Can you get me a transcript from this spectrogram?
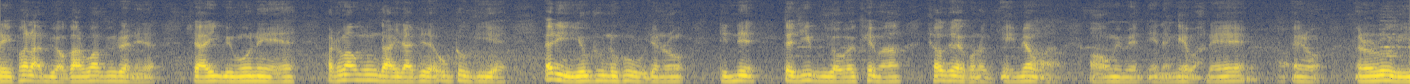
လေးဖတ်လာပြီးတော့ကာရဝပြုတဲ့နေတဲ့ဆရာကြီးပေမိုးနှင်းရဲ့ပထမဆုံးဒါရီတာဖြစ်တဲ့ဥတုကြီးရဲ့အဲ့ဒီရုပ်ထုနှစ်ခုကိုကျွန်တော်တို့ဒီနှစ် တက်ကြီးပြီးတော့ပဲခင်မှာ69ကြိမ်မြောက်မှာအောင်မြင်မြင်တင်နိုင်ခဲ့ပါတယ်အဲ့တော့ကျွန်တော်တို့ဒီ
